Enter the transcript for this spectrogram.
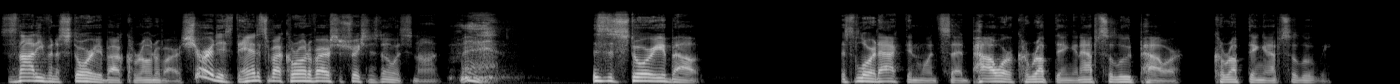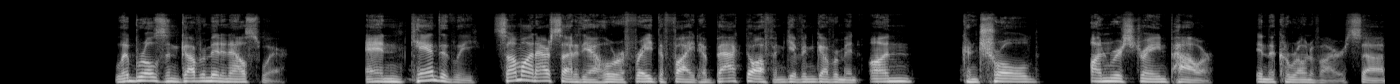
This is not even a story about coronavirus. Sure, it is, Dan. It's about coronavirus restrictions. No, it's not. Man. This is a story about, as Lord Acton once said, power corrupting and absolute power corrupting absolutely liberals in government and elsewhere. And candidly, some on our side of the aisle who are afraid to fight have backed off and given government uncontrolled, unrestrained power in the coronavirus, uh,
